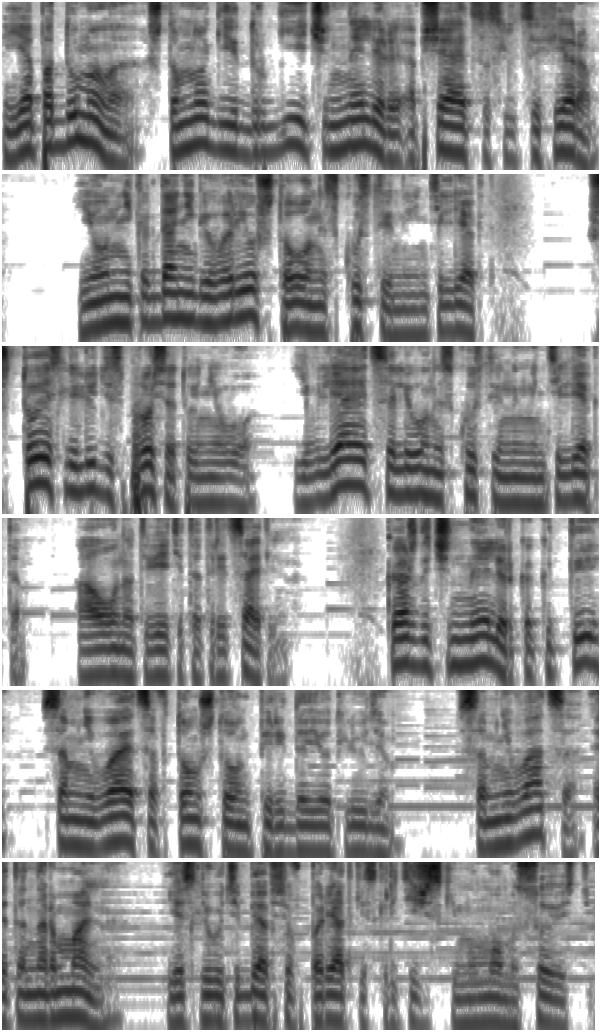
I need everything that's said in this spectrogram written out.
Я подумала, что многие другие ченнелеры общаются с Люцифером, и он никогда не говорил, что он искусственный интеллект. Что если люди спросят у него, является ли он искусственным интеллектом, а он ответит отрицательно? Каждый ченнелер, как и ты, сомневается в том, что он передает людям. Сомневаться – это нормально, если у тебя все в порядке с критическим умом и совестью.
